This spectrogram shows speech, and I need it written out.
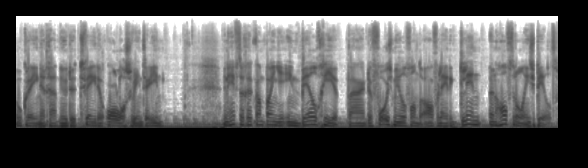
Oekraïne gaat nu de tweede oorlogswinter in. Een heftige campagne in België, waar de voicemail van de overleden Glenn een hoofdrol in speelt.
